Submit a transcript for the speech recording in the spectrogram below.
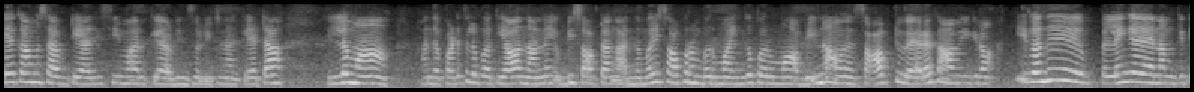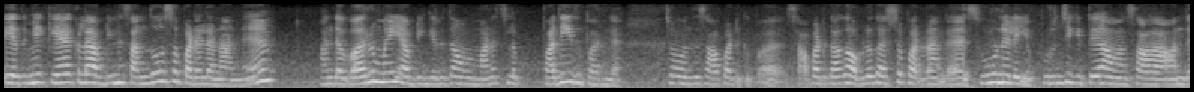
கேட்காம சாப்பிட்டியா? அதிசயமாக இருக்குது அப்படின்னு சொல்லிட்டு நான் கேட்டால் இல்லைம்மா அந்த படத்தில் பார்த்தியா அந்த அண்ணன் எப்படி சாப்பிட்டாங்க அந்த மாதிரி சாப்பிட்றோம் பருமா இங்கே பருமா அப்படின்னு அவன் சாப்பிட்டு வேற காமிக்கிறான். இது வந்து பிள்ளைங்க நம்மக்கிட்ட எதுவுமே கேட்கல அப்படின்னு சந்தோஷப்படலை நான். அந்த வறுமை அப்படிங்கிறது அவன் மனசில் பதியுது பாருங்க. வந்து சாப்பாட்டுக்கு ப சாப்பாட்டுக்காக அவ்வளோ கஷ்டப்படுறாங்க. சூழ்நிலையை புரிஞ்சுக்கிட்டு அவன் சா அந்த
